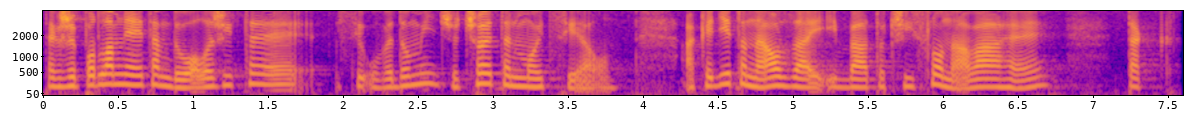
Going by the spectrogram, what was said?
Takže podľa mňa je tam dôležité si uvedomiť, že čo je ten môj cieľ. A keď je to naozaj iba to číslo na váhe, tak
